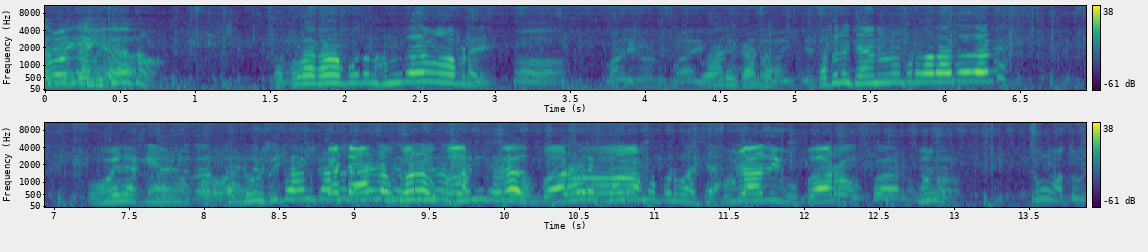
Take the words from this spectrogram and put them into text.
ભેગા થયા થોડા ઘણા પોતાને સમજાવ્યું આપણે બારી ઘાટો તમે ક્યાં પડવા લાગતા હતા ને ઓલા કેમ કરવા ડોસી તો આમ બસ આટલો પડવા જા ઉડાદી ઊભા રહો શું? શું હતું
